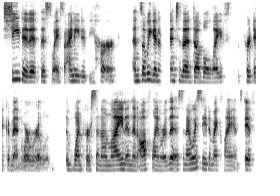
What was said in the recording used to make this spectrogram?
she did it this way so i need to be her and so we get into that double life predicament where we're one person online and then offline we're this. And i always say to my clients if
